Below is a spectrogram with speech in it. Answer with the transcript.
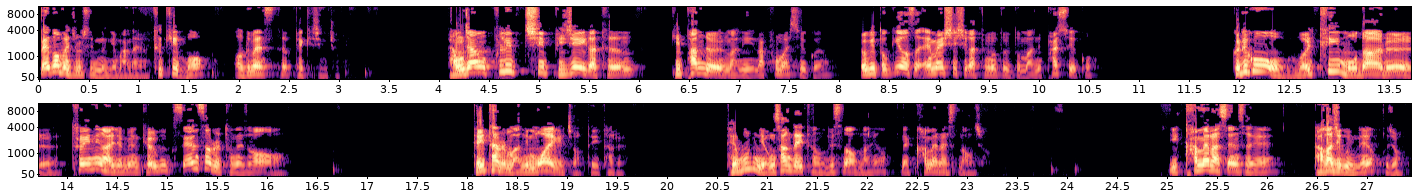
백업해 줄 수 있는 게 많아요. 특히 뭐 어드밴스드 패키징 쪽에. 당장 플립칩 BJ 같은 기판들 많이 납품할 수 있고요. 여기 또 끼워서 MLCC 같은 것들도 많이 팔 수 있고. 그리고 멀티모달을 트레이닝 하려면 결국 센서를 통해서 데이터를 많이 모아야겠죠. 데이터를. 대부분 영상 데이터는 어디서 나오나요? 네, 카메라에서 나오죠. 이 카메라 센서에 다 가지고 있네요. 그죠?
